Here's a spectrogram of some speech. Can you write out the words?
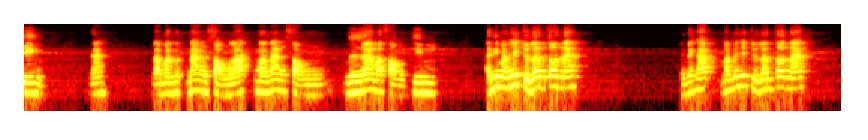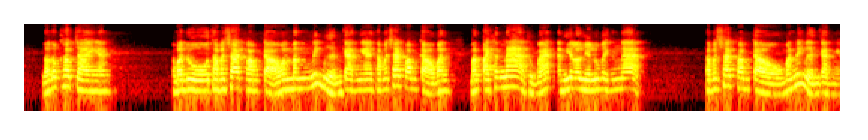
จริงนะ เรามานั่งส่องลักมานั่งส่องเนื้อมาส่องพิมพ์ อันนี้มันไม่ใช่จุดเริ่มต้นนะเห็นไหมครับ มันไม่ใช่จุดเริ่มต้นนะ เราต้องเข้าใจไง มาดูธรรมชาติความเก่ามันมันไม่เหมือนกันไงธรรมชาติความเก่ามันมันไปข้างหน้าถูกไหมอันนี้เราเรียนรู้ไปข้างหน้า ธรรมชาติความเก่ามันไม่เหมือนกันไง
